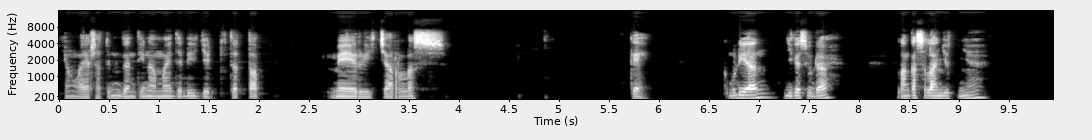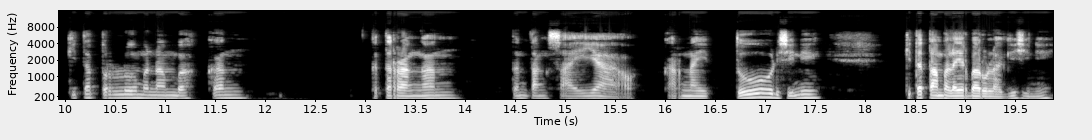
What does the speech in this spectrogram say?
Yang layar satu ini ganti namanya tadi jadi tetap Mary Charles. Oke. Kemudian jika sudah langkah selanjutnya kita perlu menambahkan keterangan tentang saya oh, karena itu di sini kita tambah layar baru lagi sini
